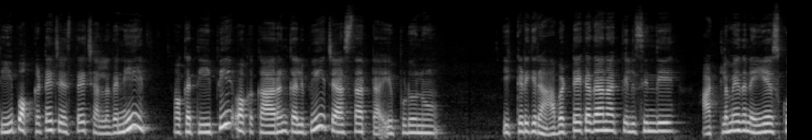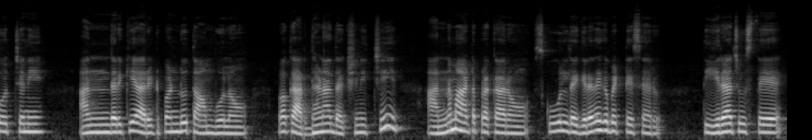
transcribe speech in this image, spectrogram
తీపి ఒక్కటే చేస్తే చల్లదని ఒక తీపి ఒక కారం కలిపి చేస్తారట ఎప్పుడూను. ఇక్కడికి రాబట్టే కదా నాకు తెలిసింది. అట్ల మీద నెయ్యి వేసుకోవచ్చని. అందరికీ అరటిపండు తాంబూలం ఒక అర్ధణ దక్షిణిచ్చి అన్న మాట ప్రకారం స్కూల్ దగ్గర దిగబెట్టేశారు. తీరా చూస్తే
